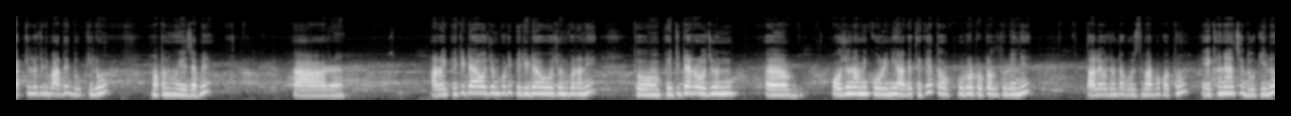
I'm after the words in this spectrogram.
এক কিলো যদি বাদে দু কিলো মতন হয়ে যাবে। আর আর ওই ফেটিটা ওজন করি, ফেটিটাও ওজন করা নেই। তো ফেটিটার ওজন ওজন আমি করিনি আগে থেকে, তো পুরো টোটাল তুলে নিই তাহলে ওজনটা বুঝতে পারব কত। এখানে আছে দু কিলো।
